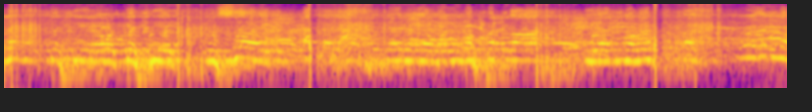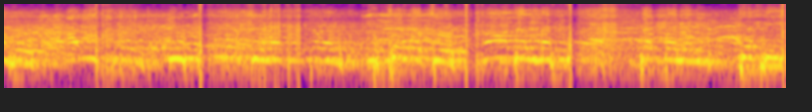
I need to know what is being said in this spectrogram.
لنا الكثير والكثير نشارك الألعاب النارية والمفرقات لأنه بطل لأنه عريس يتوج هذا اليوم يتوج هذا المساء بطل كبير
